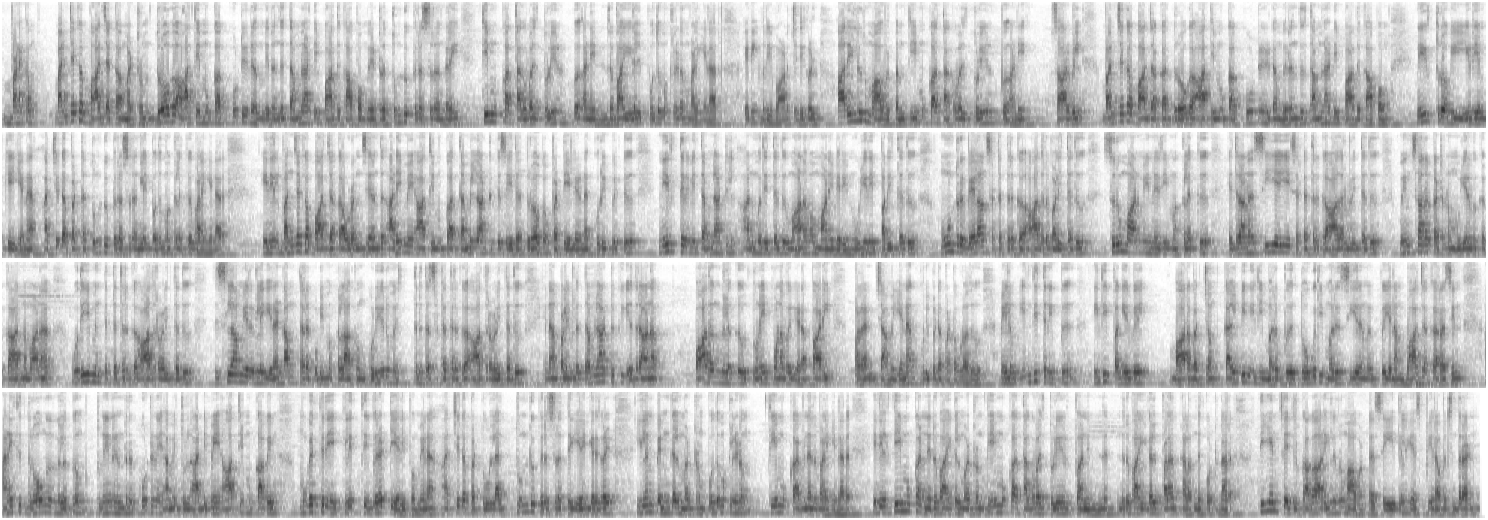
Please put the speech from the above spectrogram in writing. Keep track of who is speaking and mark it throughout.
Speaker 1: வணக்கம். வஞ்சக பாஜக மற்றும் துரோக அதிமுக கூட்டிடமிருந்து தமிழ்நாட்டை பாதுகாப்போம் என்ற துண்டு பிரசுரங்களை திமுக தகவல் தொழில்நுட்ப அணி நிர்வாகிகள் பொதுமக்களிடம் வழங்கினார். இனி விரிவான செய்திகள். அரியலூர் மாவட்டம் திமுக தகவல் தொழில்நுட்ப அணி சார்பில் வஞ்சக பாஜக துரோக அதிமுக கூட்டணியிடமிருந்து தமிழ்நாட்டை பாதுகாப்போம் நீர் துரோகி ஏடிஎம்கே என அச்சிடப்பட்ட துண்டு பிரசுரங்களை பொதுமக்களுக்கு வழங்கினர். இதில் வஞ்சக பாஜகவுடன் சேர்ந்து அடிமை அதிமுக தமிழ்நாட்டுக்கு செய்த துரோக பட்டியல் என குறிப்பிட்டு நீர் தெரிவி தமிழ்நாட்டில் அனுமதித்தது மாணவ மாணவியரின் உயிரை பறித்தது மூன்று வேளாண் சட்டத்திற்கு ஆதரவு அளித்தது சிறுபான்மையினரி மக்களுக்கு எதிரான சிஏஏ சட்டத்திற்கு ஆதரவளித்தது மின்சார கட்டணம் உயர்வுக்கு காரணமான உதயமின் திட்டத்திற்கு ஆதரவளித்தது இஸ்லாமியர்களை இரண்டாம் தர குடிமக்களாக்கும் குடியுரிமை திருத்த சட்டத்திற்கு ஆதரவளித்தது என பல்வேறு தமிழ்நாட்டுக்கு எதிரான பாதங்களுக்கு துணை போனவர் எடப்பாடி பழனிசாமி என குறிப்பிடப்பட்டுள்ளது. மேலும் இந்தி திணிப்பு நிதி பகிர்வில் பாரபட்சம் கல்வி நிதி மறுப்பு தொகுதி மறுசீரமைப்பு என பாஜக அரசின் அனைத்து துரோகங்களுக்கும் துணை நின்று கூட்டணி அமைத்துள்ள அடிமை அதிமுகவின் முகத்திரையை கிழித்து விரட்டி அடிப்போம் என அச்சிடப்பட்டுள்ள துண்டு பிரசுரத்தை இளைஞர்கள் இளம் பெண்கள் மற்றும் பொதுமக்களிடம் திமுகவினர் வழங்கினர். இதில் திமுக நிர்வாகிகள் மற்றும் திமுக தகவல் தொழில்நுட்ப அணி நிர்வாகிகள் பலர் கலந்து கொண்டனர். டிஎன் செய்திகளுக்காக அரியலூர் மாவட்ட செய்தியில் எஸ்பி ரவிச்சந்திரன்.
